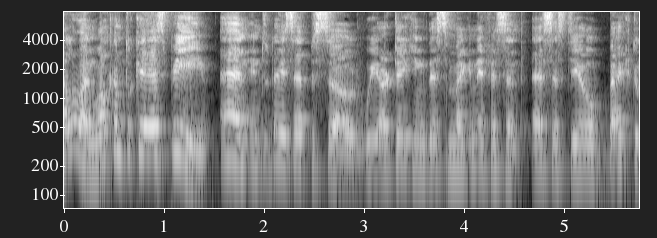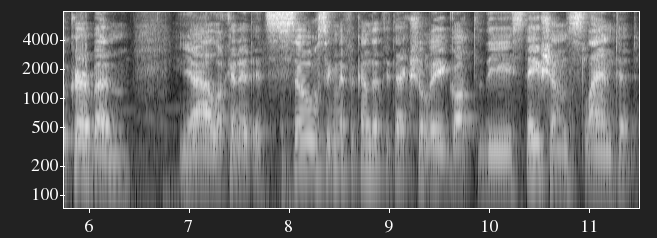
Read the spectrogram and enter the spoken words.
Hello and welcome to KSP and in today's episode we are taking this magnificent SSTO back to Kerbin. Yeah, look at it, it's so significant that it actually got the station slanted.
